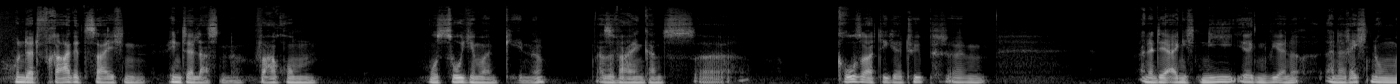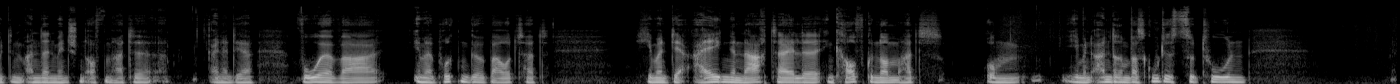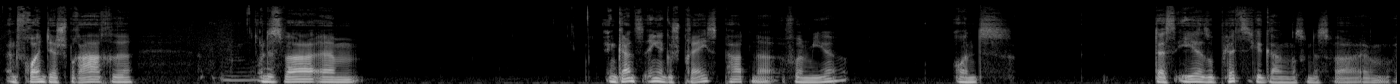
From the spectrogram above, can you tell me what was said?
100 Fragezeichen hinterlassen. Ne? Warum muss so jemand gehen? Ne? Also war ein ganz äh, großartiger Typ, ähm, einer, der eigentlich nie irgendwie eine, eine Rechnung mit einem anderen Menschen offen hatte, einer, der, wo er war, immer Brücken gebaut hat, jemand, der eigene Nachteile in Kauf genommen hat, um jemand anderem was Gutes zu tun, ein Freund der Sprache. Und es war ähm, ein ganz enger Gesprächspartner von mir und das eher so plötzlich gegangen ist. Und das war ähm,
